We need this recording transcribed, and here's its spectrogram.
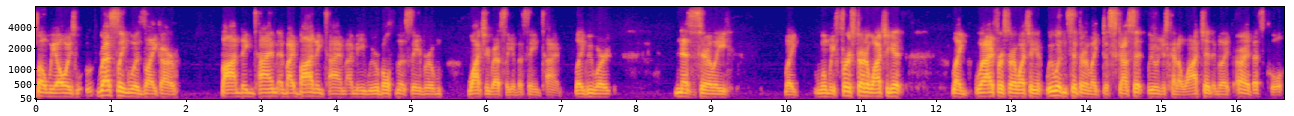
but we always wrestling was like our bonding time, and by bonding time, I mean we were both in the same room watching wrestling at the same time. Like we weren't necessarily like when we first started watching it. Like when I first started watching it, we wouldn't sit there and like discuss it. We would just kind of watch it and be like, "All right, that's cool."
